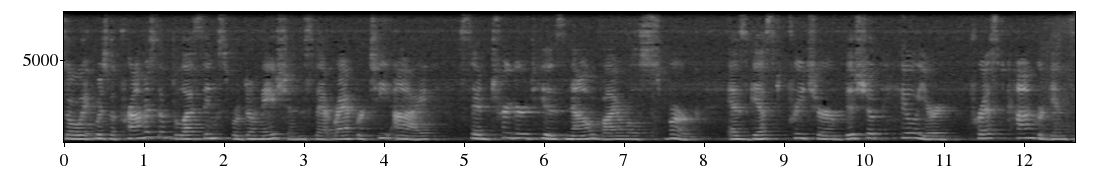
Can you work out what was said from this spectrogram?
So it was the promise of blessings for donations that rapper T.I. said triggered his now viral smirk as guest preacher Bishop Hilliard pressed congregants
